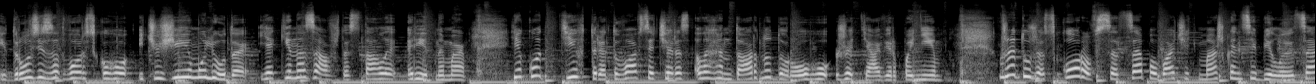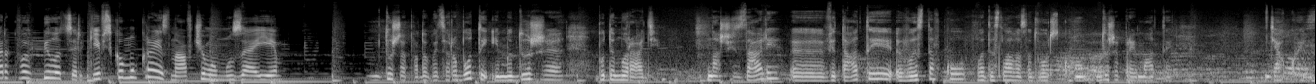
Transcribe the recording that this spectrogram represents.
і друзі Задворського, і чужі йому люди, які назавжди стали рідними, як от ті, хто рятувався через легендарну дорогу життя в Ірпені. Вже дуже скоро все це побачать мешканці Білої церкви в Білоцерківському краєзнавчому музеї. Дуже подобаються роботи, і ми дуже будемо раді в нашій залі е, вітати виставку Владислава Задворського. Дуже приймати. Дякуємо.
